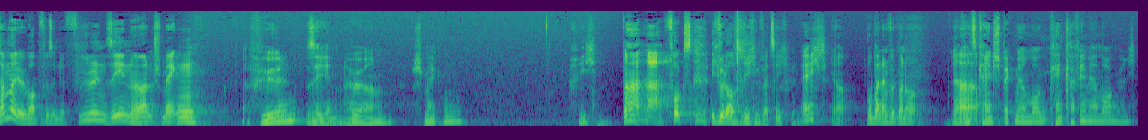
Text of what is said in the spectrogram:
haben wir denn überhaupt für Sinne? Fühlen, sehen, hören, schmecken. Fühlen, sehen, hören, schmecken, riechen. Haha, Fuchs. Ich würde aufs Riechen verzichten. Echt? Ja. Wobei dann wird man auch. Ja. Kannst kein Speck mehr am Morgen, kein Kaffee mehr am Morgen riechen?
